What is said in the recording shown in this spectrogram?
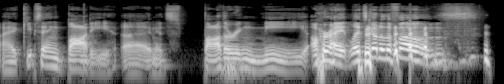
I keep saying body, uh, and it's bothering me. All right, let's go to the phones.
